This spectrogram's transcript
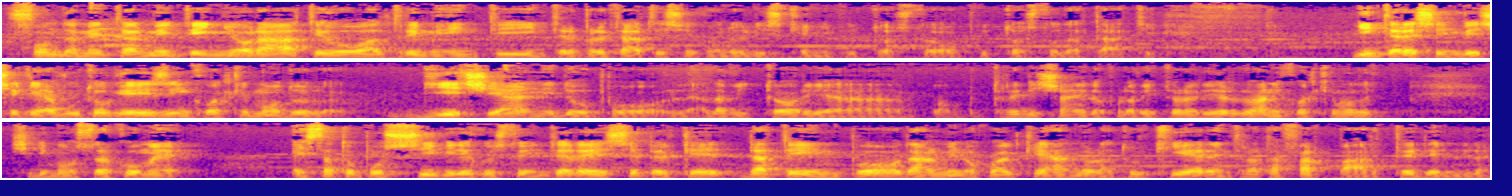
fondamentalmente ignorate o altrimenti interpretate secondo gli schemi piuttosto, piuttosto datati. L'interesse invece che ha avuto Ghesi, in qualche modo dieci anni dopo la vittoria, 13 anni dopo la vittoria di Erdogan, in qualche modo ci dimostra come è stato possibile questo interesse perché da tempo, da almeno qualche anno, la Turchia era entrata a far parte del,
